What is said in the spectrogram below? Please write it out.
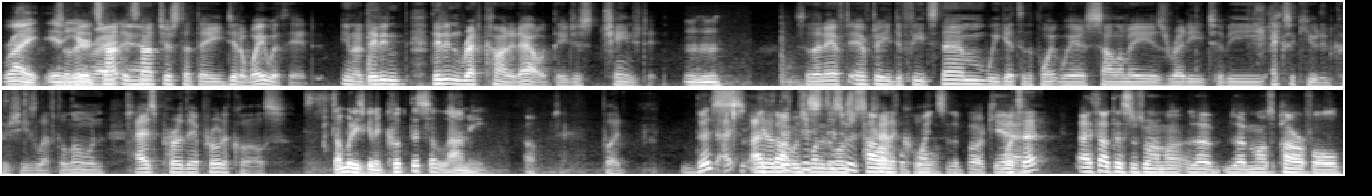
Right. And so here, it's Right, not it's yeah. not just that they did away with it. You know, they didn't they didn't retcon it out. They just changed it. hmm So then after after he defeats them, we get to the point where Salome is ready to be executed because she's left alone, as per their protocols. Somebody's gonna cook the salami. Oh, sorry. But This I- I, know, thought this- was this- one of the most kinda powerful cool. points of the book. Yeah. what's that? I thought this was one of the the most powerful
